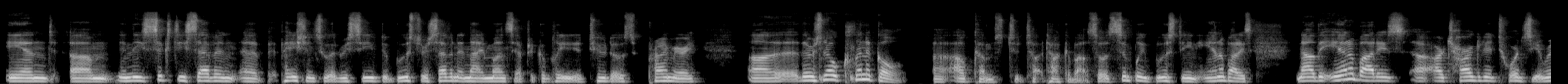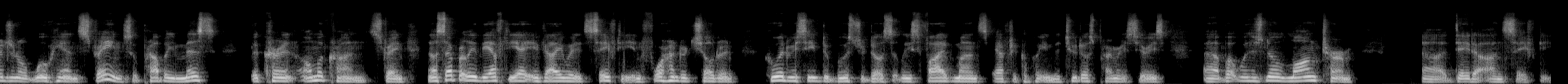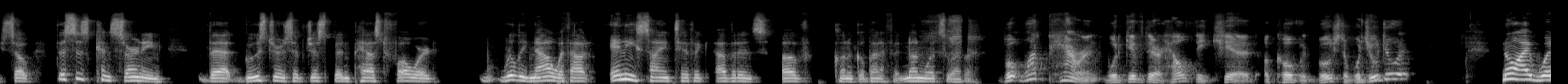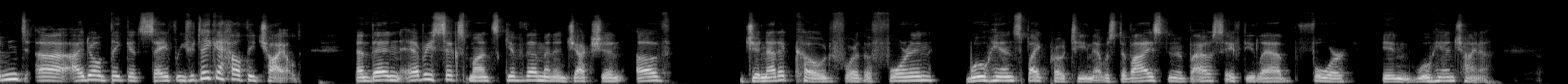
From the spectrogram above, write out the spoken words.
And um, in these 67 uh, patients who had received a booster seven to nine months after completing a two dose primary, uh, there's no clinical uh, outcomes to t- talk about. So it's simply boosting antibodies. Now, the antibodies uh, are targeted towards the original Wuhan strain, so probably miss the current Omicron strain. Now, separately, the FDA evaluated safety in 400 children who had received a booster dose at least five months after completing the two dose primary series, uh, but there's no long term uh, data on safety. So, this is concerning that boosters have just been passed forward really now without any scientific evidence of clinical benefit, none whatsoever. But what parent would give their healthy kid a COVID booster? Would you do it? No, I wouldn't. Uh, I don't think it's safe. We should take a healthy child and then every six months give them an injection of genetic code for the foreign Wuhan spike protein that was devised in a biosafety lab for in Wuhan, China.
